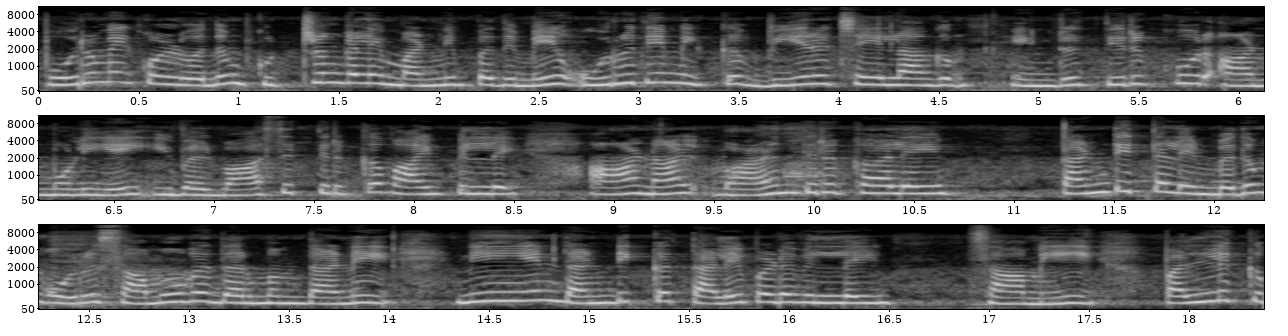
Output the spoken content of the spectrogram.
பொறுமை கொள்வதும் குற்றங்களை மன்னிப்பதுமே உறுதிமிக்க வீரச் செயலாகும் என்று திருக்கூர் ஆண்மொழியை இவள் வாசித்திருக்க வாய்ப்பில்லை. ஆனால் வாழ்ந்திருக்காளே. தண்டித்தல் என்பதும் ஒரு சமூக தர்மம் தானே நீ ஏன் தண்டிக்க தலைப்படவில்லை? சாமி பல்லுக்கு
